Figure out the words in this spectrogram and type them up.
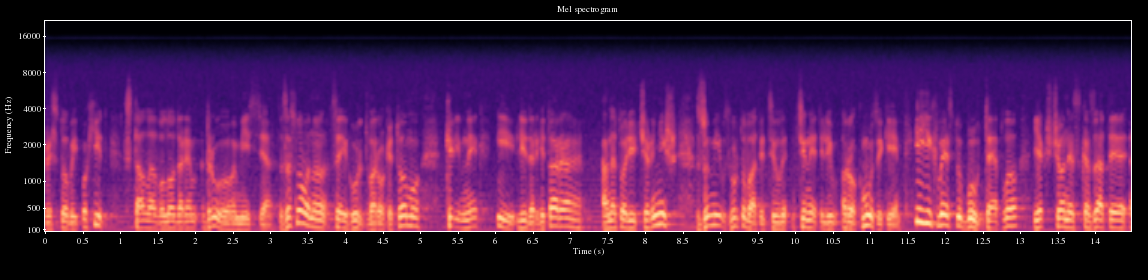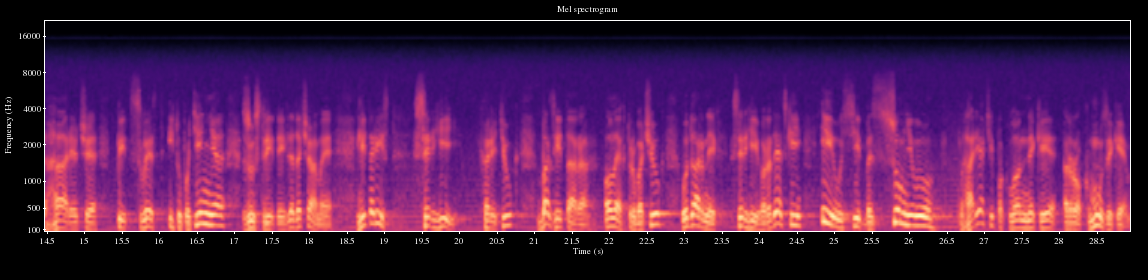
Хрестовий похід стала володарем другого місця. Засновано цей гурт два роки тому. Керівник і лідер гітара Анатолій Черніш зумів згуртувати цінителів рок-музики. І їх виступ був тепло, якщо не сказати гаряче, під свист і тупотіння зустріти глядачами. Гітаріст Сергій Харитюк, бас-гітара Олег Трубачук, ударник Сергій Городецький і усі без сумніву гарячі поклонники рок-музики.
